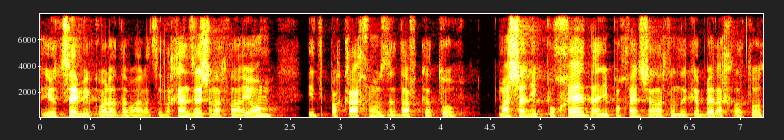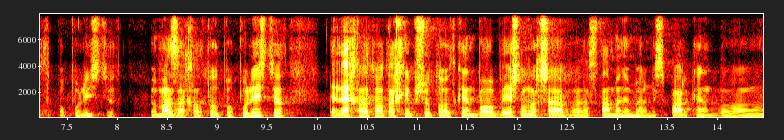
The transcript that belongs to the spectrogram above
יוצא מכל הדבר הזה. לכן זה שאנחנו היום התפכחנו זה דווקא טוב. מה שאני פוחד, אני פוחד שאנחנו נקבל החלטות פופוליסטיות. ומה זה החלטות פופוליסטיות? אלה ההחלטות הכי פשוטות, כן, בואו, יש לנו עכשיו, סתם אני אומר מספר, כן, לא...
